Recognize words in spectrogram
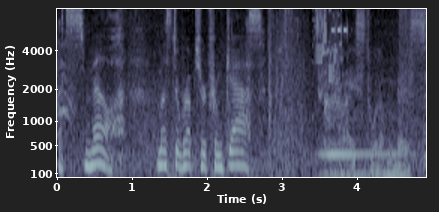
That smell must have ruptured from gas. Christ, what a mess.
